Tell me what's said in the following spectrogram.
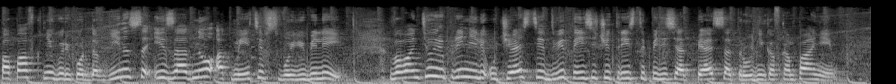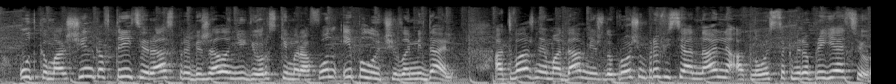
попав в Книгу рекордов Гиннесса и заодно отметив свой юбилей. В авантюре приняли участие 2355 сотрудников компании. Утка Морщинка в третий раз пробежала Нью-Йоркский марафон и получила медаль. Отважная мадам, между прочим, профессионально относится к мероприятию,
